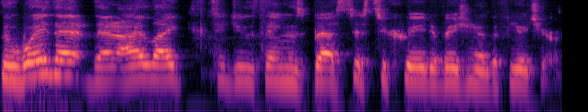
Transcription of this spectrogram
the way that, that I like to do things best is to create a vision of the future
